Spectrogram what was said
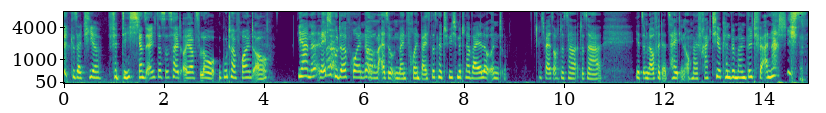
gesagt, hier, für dich. Ganz ehrlich, das ist halt euer Flow. Guter Freund auch. Ja, ne? Ein echt guter Freund. Ne? Und, also und mein Freund weiß das natürlich mittlerweile und ich weiß auch, dass er, dass er jetzt im Laufe der Zeit ihn auch mal fragt, hier können wir mal ein Bild für Anna schießen.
